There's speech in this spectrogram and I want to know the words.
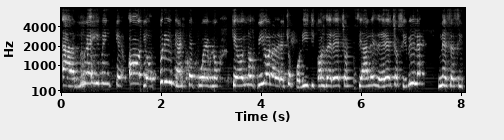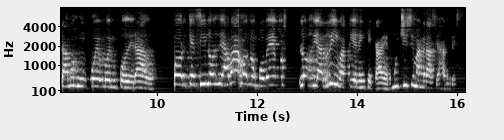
al régimen que hoy oprime a este pueblo, que hoy nos viola derechos políticos, derechos sociales, derechos civiles, necesitamos un pueblo empoderado. Porque si los de abajo nos movemos, los de arriba tienen que caer. Muchísimas gracias, Andrés.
